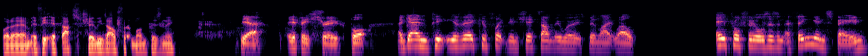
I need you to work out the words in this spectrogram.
But um, if if that's true, he's out for a month, isn't he? Yeah, if it's true. But again, you've heard conflicting shit, haven't we? Where it's been like, well, April Fools isn't a thing in Spain,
